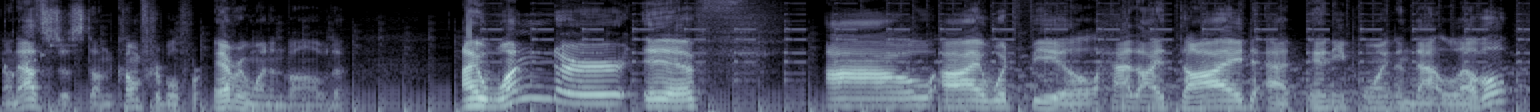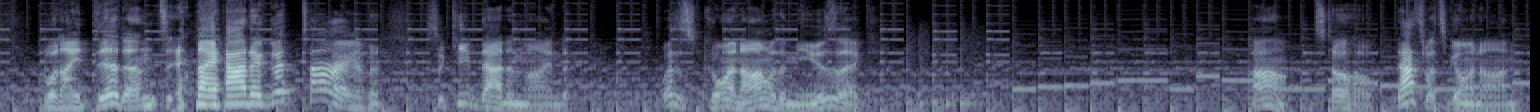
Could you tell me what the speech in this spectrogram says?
Now that's just uncomfortable for everyone involved. I wonder if how I would feel had I died at any point in that level, but I didn't, and I had a good time. So keep that in mind. What is going on with the music? Oh, it's Touhou. That's what's going on.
